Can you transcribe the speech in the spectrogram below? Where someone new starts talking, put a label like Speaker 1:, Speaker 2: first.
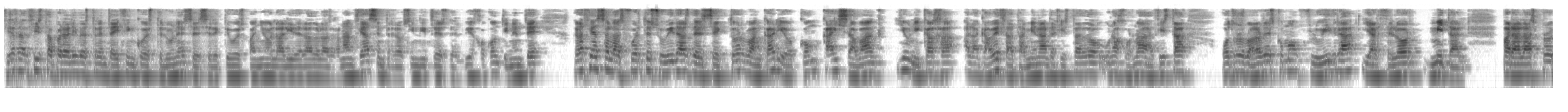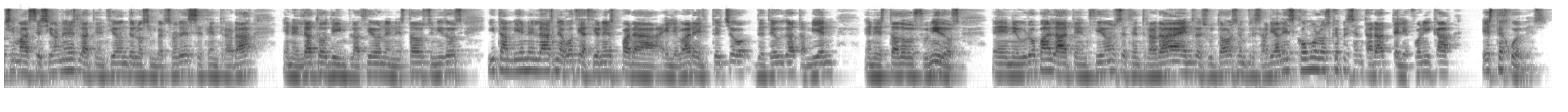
Speaker 1: Cierre alcista para el IBEX 35 este lunes. El selectivo español ha liderado las ganancias entre los índices del viejo continente gracias a las fuertes subidas del sector bancario, con CaixaBank y Unicaja a la cabeza. También han registrado una jornada alcista otros valores como Fluidra y ArcelorMittal. Para las próximas sesiones, la atención de los inversores se centrará en el dato de inflación en Estados Unidos y también en las negociaciones para elevar el techo de deuda también en Estados Unidos. En Europa la atención se centrará en resultados empresariales como los que presentará Telefónica este jueves.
